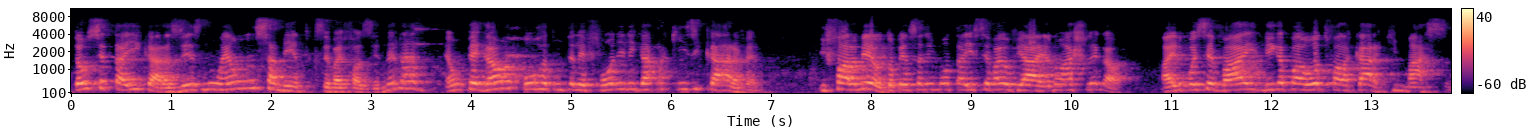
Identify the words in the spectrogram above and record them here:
Então você tá aí, cara, às vezes não é um lançamento que você vai fazer, não é nada. É um pegar uma porra de um telefone e ligar para 15 cara, velho. E fala, meu, tô pensando em montar isso, você vai ouvir, ah, eu não acho legal. Aí depois você vai, liga para outro, fala, cara, que massa.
